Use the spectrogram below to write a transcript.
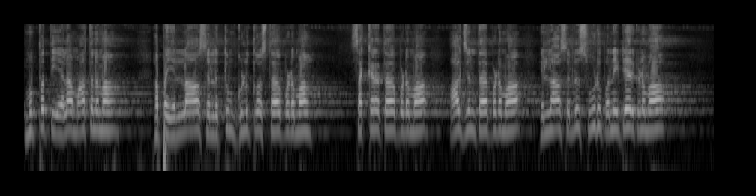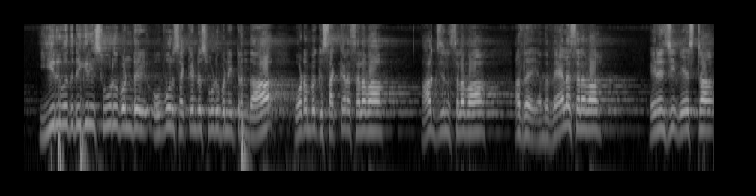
முப்பத்தி ஏழாக மாற்றணுமா அப்போ எல்லா செல்லுக்கும் குளுக்கோஸ் தேவைப்படுமா? சர்க்கரை தேவைப்படுமா? ஆக்சிஜன் தேவைப்படுமா? எல்லா செல்லும் சூடு பண்ணிகிட்டே இருக்கணுமா? இருபது டிகிரி சூடு பண்ணி ஒவ்வொரு செகண்டும் சூடு பண்ணிட்டு இருந்தா உடம்புக்கு சர்க்கரை செலவா? ஆக்சிஜன் செலவா? அந்த அந்த வேலை செலவா? எனர்ஜி வேஸ்டா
